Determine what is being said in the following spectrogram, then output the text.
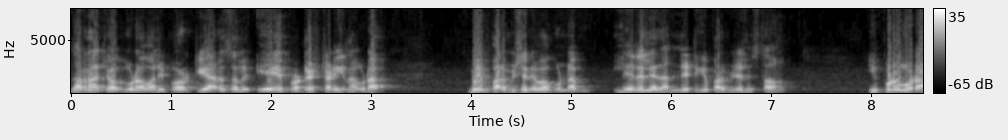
ధర్నా చౌక్ కూడా వాళ్ళు ఇప్పుడు టీఆర్ఎస్లు ఏ ప్రొటెస్ట్ అడిగినా కూడా మేము పర్మిషన్ ఇవ్వకుండా లేనే లేదు. అన్నిటికీ పర్మిషన్ ఇస్తా ఉన్నాం. ఇప్పుడు కూడా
